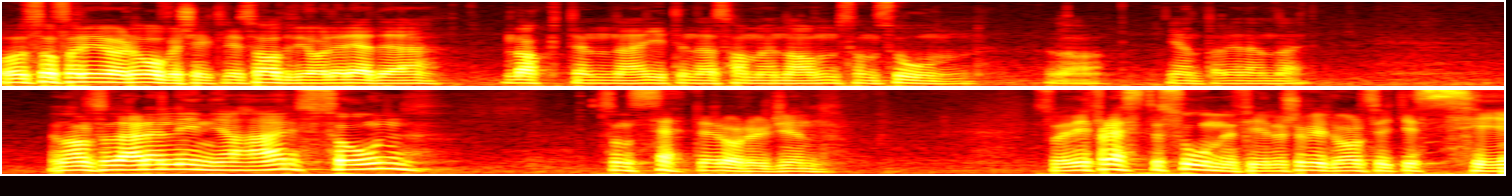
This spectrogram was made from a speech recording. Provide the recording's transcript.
Og så For å gjøre det oversiktlig så hadde vi allerede den gitt den der samme navn som sonen. Da gjentar vi den der. Men altså det er den linja her, zone, som setter origin. Så i de fleste sonefiler så vil du altså ikke se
